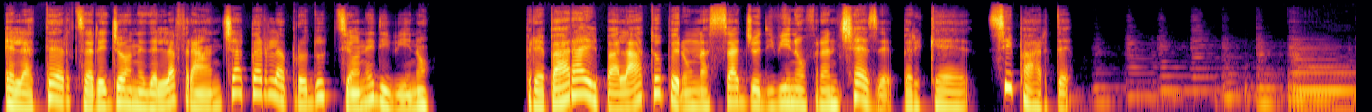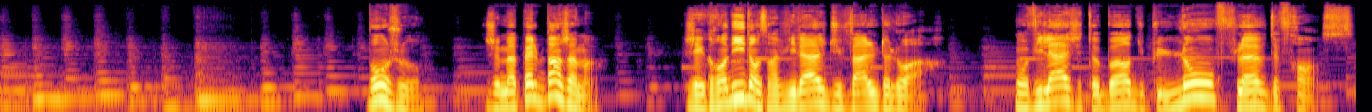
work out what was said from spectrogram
è la terza regione della Francia per la produzione di vino. Prepara il palato per un assaggio di vino francese perché si parte. Bonjour, je m'appelle Benjamin. J'ai grandi dans un village du Val de Loire. Mon village est au bord du plus long fleuve de France,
